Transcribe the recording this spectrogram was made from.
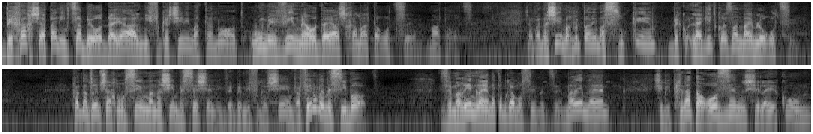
בכך שאתה נמצא בהודעה על מפגשים עם מתנות, הוא מבין מההודעה שלך מה אתה רוצה, מה אתה רוצה. עכשיו, אנשים הרבה פעמים עסוקים להגיד כל הזמן מה הם לא רוצים. אחד מהדברים שאנחנו עושים עם אנשים בסשנים ובמפגשים, ואפילו במסיבות, זה מראים להם, אתם גם עושים את זה, מראים להם שמבחינת האוזן של היקום,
